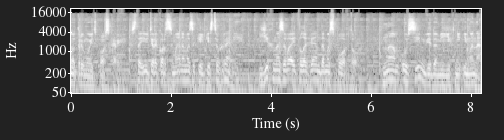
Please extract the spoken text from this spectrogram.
отримують Оскари, стають рекордсменами за кількістю гремі. Їх називають легендами спорту. Нам усім відомі їхні імена,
